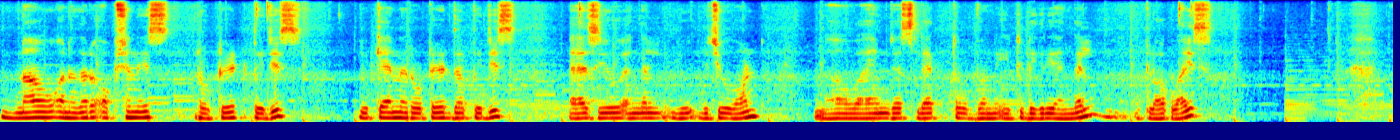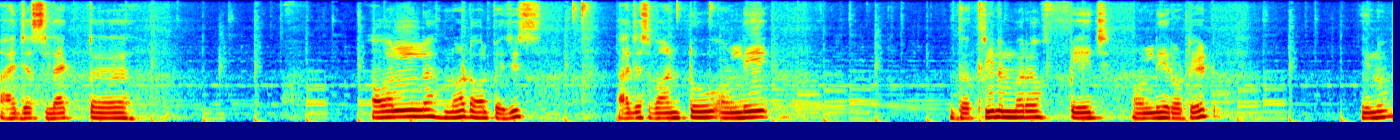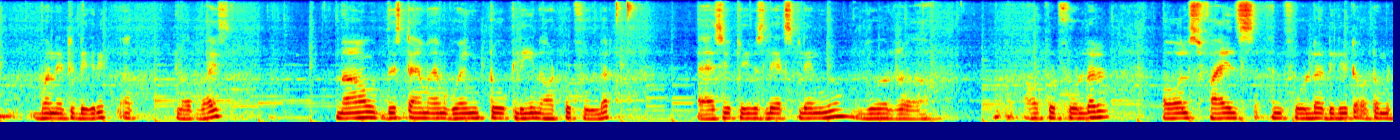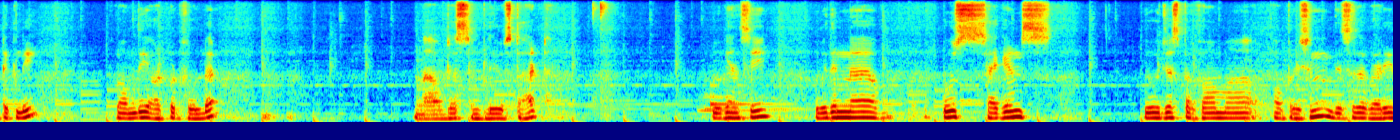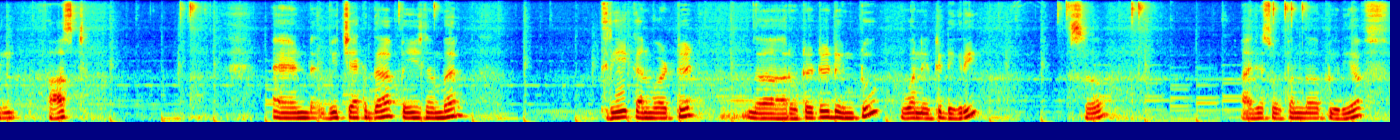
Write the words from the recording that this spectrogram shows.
now another option is rotate pages. You can rotate the pages as you angle you, which you want. Now I am just select 180 degree angle clockwise. I just select uh, all not all pages. I just want to only the three number of page only rotate in 180 degree uh, clockwise. Now this time I am going to clean output folder. As you previously explained you your uh, output folder all files and folder delete automatically from the output folder. Now just simply you start. You can see within uh, two seconds you just perform a operation. This is a very fast and we check the page number 3 converted uh, rotated into 180 degree. So I just open the PDF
